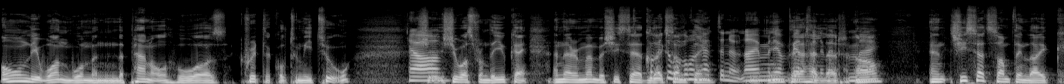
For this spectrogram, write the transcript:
only one woman in the panel who was critical to me too. Ja. She, she was from the UK, and I remember she said Kommer like inte ihåg vad hon hette nu. Nej, men jag vet heller. Ja. Nej. And she said something like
